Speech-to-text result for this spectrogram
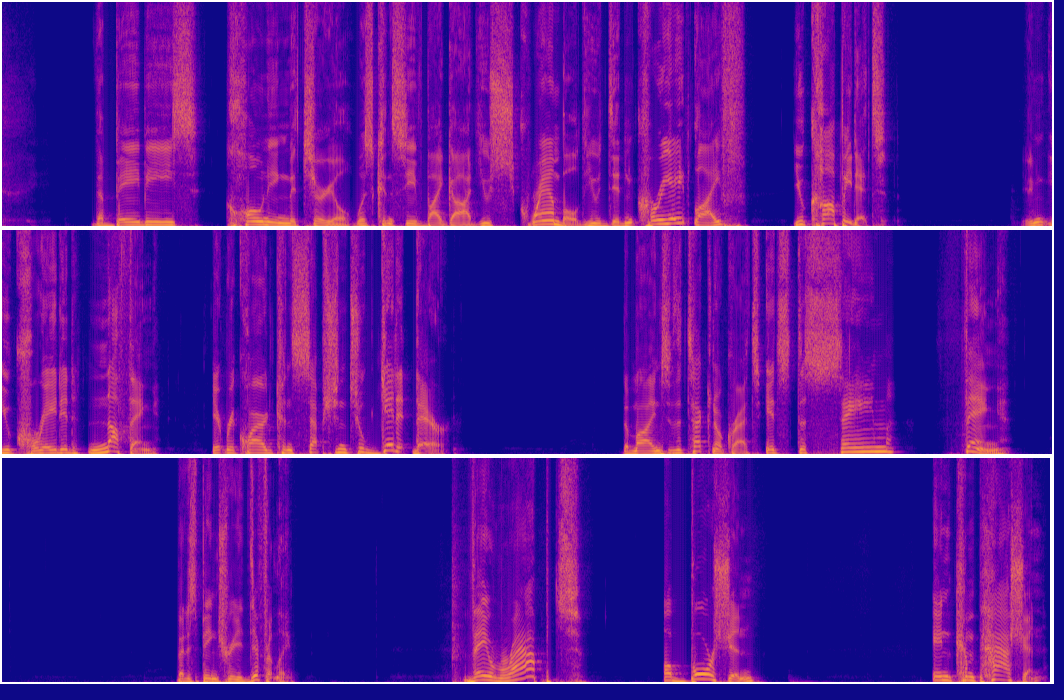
The baby's cloning material was conceived by God. You scrambled, you didn't create life. You copied it. You created nothing. It required conception to get it there. The minds of the technocrats. It's the same thing, but it's being treated differently. They wrapped abortion in compassion.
